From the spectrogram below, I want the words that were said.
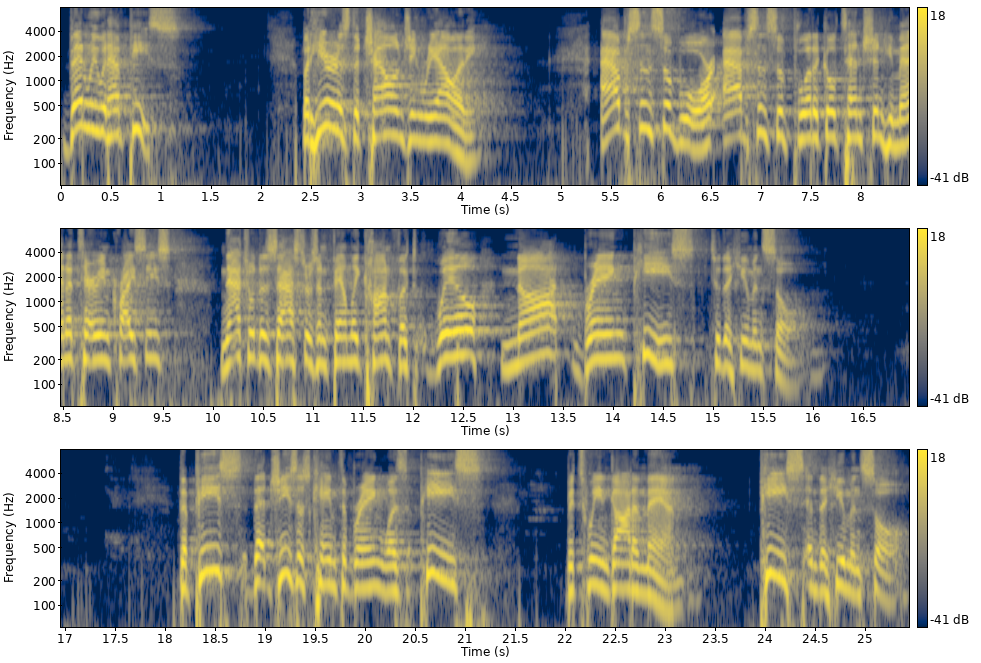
then we would have peace. But here is the challenging reality absence of war, absence of political tension, humanitarian crises, natural disasters, and family conflict will not bring peace to the human soul. The peace that Jesus came to bring was peace between God and man, peace in the human soul.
